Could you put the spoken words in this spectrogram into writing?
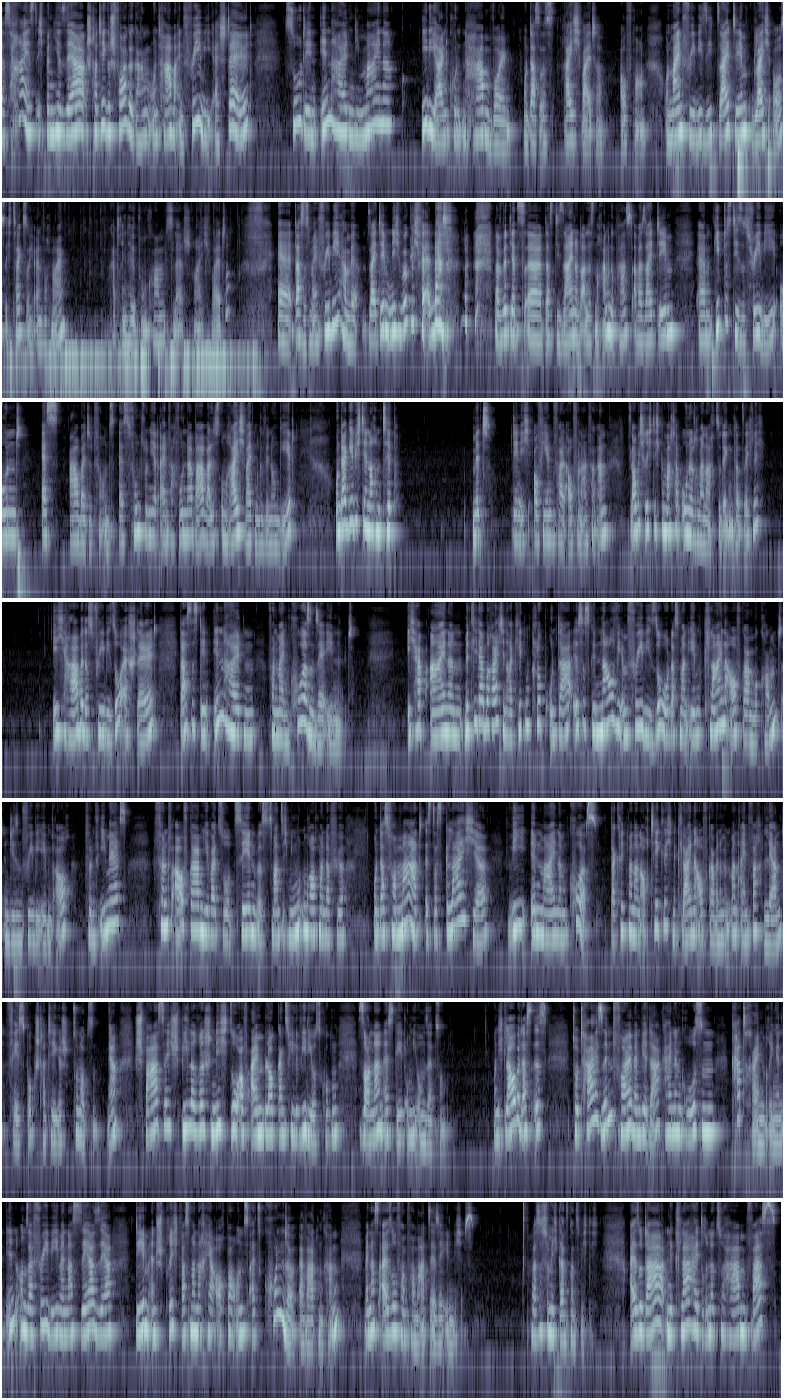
Das heißt, ich bin hier sehr strategisch vorgegangen und habe ein Freebie erstellt zu den Inhalten, die meine idealen Kunden haben wollen. Und das ist Reichweite aufbauen. Und mein Freebie sieht seitdem gleich aus. Ich zeige es euch einfach mal. katrinhill.com slash Reichweite. Äh, das ist mein Freebie. Haben wir seitdem nicht wirklich verändert. da wird jetzt äh, das Design und alles noch angepasst. Aber seitdem ähm, gibt es dieses Freebie und es arbeitet für uns. Es funktioniert einfach wunderbar, weil es um Reichweitengewinnung geht. Und da gebe ich dir noch einen Tipp mit, den ich auf jeden Fall auch von Anfang an, glaube ich, richtig gemacht habe, ohne drüber nachzudenken tatsächlich. Ich habe das Freebie so erstellt, dass es den Inhalten von meinen Kursen sehr ähnelt. Ich habe einen Mitgliederbereich, den Raketenclub, und da ist es genau wie im Freebie so, dass man eben kleine Aufgaben bekommt, in diesem Freebie eben auch, fünf E-Mails, fünf Aufgaben, jeweils so 10 bis 20 Minuten braucht man dafür. Und das Format ist das gleiche wie in meinem Kurs. Da kriegt man dann auch täglich eine kleine Aufgabe, damit man einfach lernt, Facebook strategisch zu nutzen. Ja? Spaßig, spielerisch, nicht so auf einem Blog ganz viele Videos gucken, sondern es geht um die Umsetzung. Und ich glaube, das ist total sinnvoll, wenn wir da keinen großen Cut reinbringen in unser Freebie, wenn das sehr, sehr dem entspricht, was man nachher auch bei uns als Kunde erwarten kann, wenn das also vom Format sehr, sehr ähnlich ist. Das ist für mich ganz, ganz wichtig. Also da eine Klarheit drin zu haben, was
